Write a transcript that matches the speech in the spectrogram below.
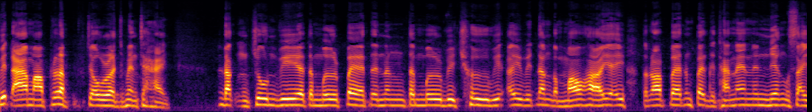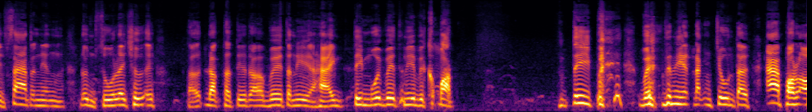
វាដើរមកផ្លឹបចូលជំហានចាស់ហែងដឹកជូនវាទៅមើលពេទ្យទៅនឹងទៅមើលវាឈឺវាអីវាដឹងកំមកហើយអីទៅដល់ពេទ្យពេទ្យគេថាណែនាងសៃផ្សាទៅនាងដូចមិនស្រួលអីឈឺអីត្រូវដឹកទៅទីវេទនីហែងទី1វេទនីវាក្បត់ទី2វេទនីដឹកជូនទៅអាផលល្អ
